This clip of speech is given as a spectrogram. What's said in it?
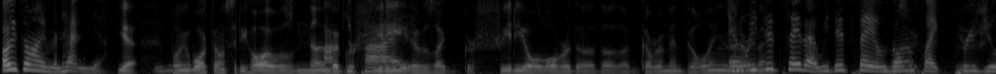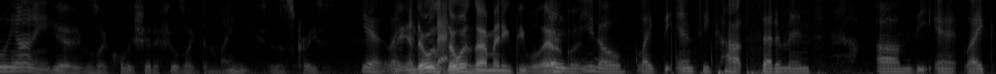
Oh, you're talking about in Manhattan? Yeah. Yeah, Mhm. when we walked down City Hall, it was nothing but graffiti. It was like graffiti all over the the, the government buildings and, And we did say that. We did say it was, It was almost like- like, pre-Giuliani. Yeah, it was like holy shit! It feels like the '90s. This is crazy. Yeah, like and the there was there wasn't that many people there, and but you know, like the anti-cop sediment, um, the an- like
